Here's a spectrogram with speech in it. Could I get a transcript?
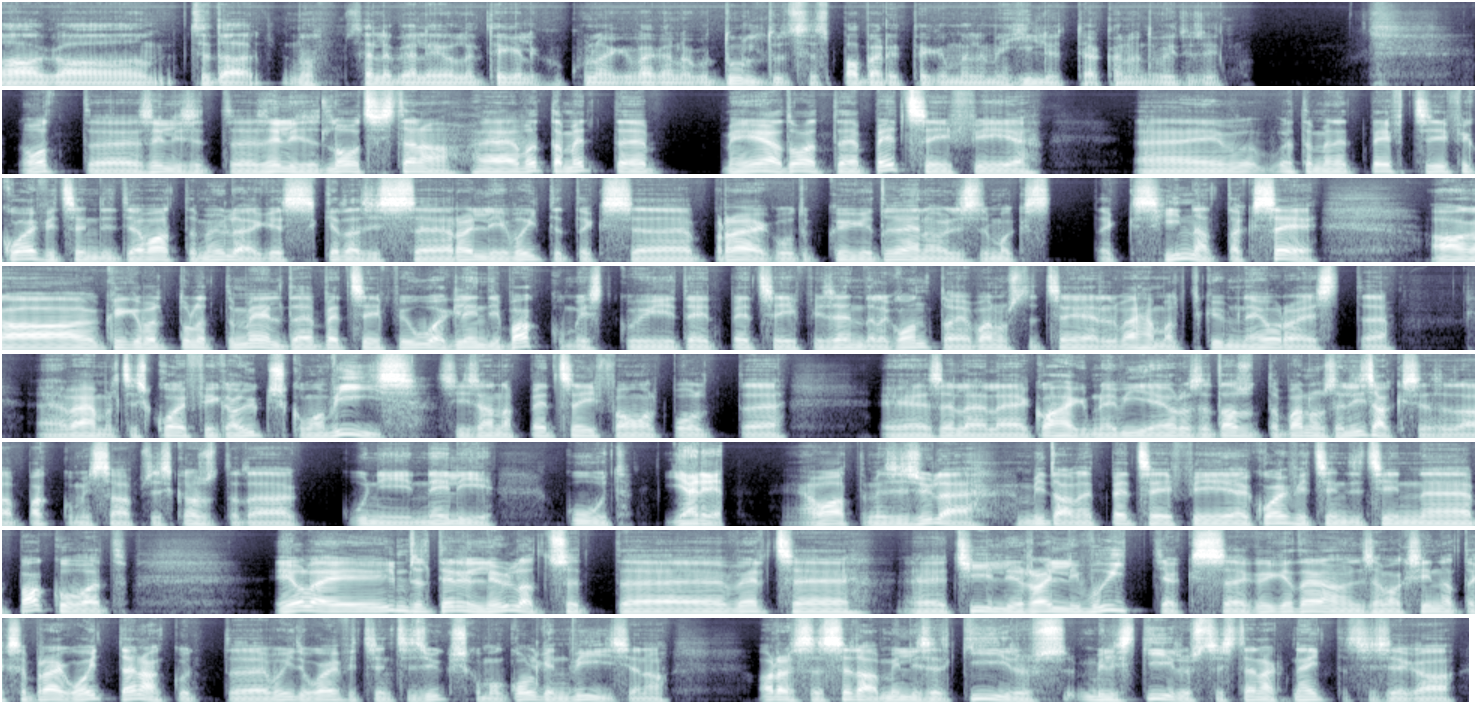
aga seda, noh, selle peale ei ole tegelikult kunagi väga nagu tuldud, sest paberitega me oleme hiljuti hakanud võidu sõitma. no vot, sellised, sellised lood siis täna. võtame ette meie hea toetaja Betsafe'i. võtame need Betsafe'i koefitsiendid ja vaatame üle, kes, keda siis ralli võitjateks praegu kõige tõenäolisemateks hinnatakse aga kõigepealt tuletan meelde Betsafe'i uue kliendi pakkumist, kui teed Betsafe'is endale konto ja panustad seejärel vähemalt kümne euro eest vähemalt siis koefiga üks koma viis, siis annab Betsafe omalt poolt äh, sellele kahekümne viie eurose tasuta panuse lisaks ja seda pakkumist saab siis kasutada kuni neli kuud järjest. ja vaatame siis üle, mida need Betsafe'i koefitsiendid siin äh, pakuvad. ei ole ilmselt eriline üllatus, et WRC Tšiili ralli võitjaks kõige tõenäolisemaks hinnatakse praegu Ott Tänakut, võidukoefitsient siis üks koma kolmkümmend viis ja noh, arvestades seda, millised kiirus, millist kiirust siis Tänak näitas, siis ega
